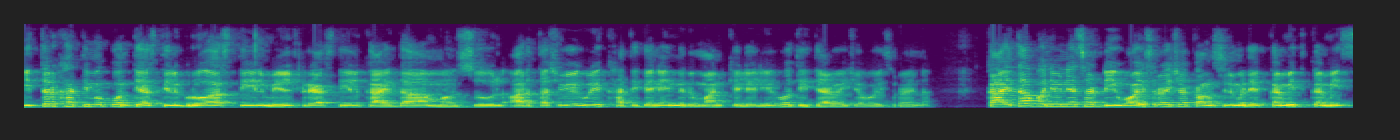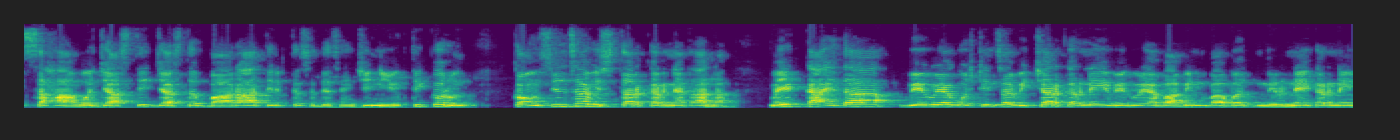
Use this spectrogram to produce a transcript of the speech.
इतर खाती मग कोणती असतील? गृह असतील मिलिटरी असतील कायदा महसूल अर्थ अशी वेगवेगळी खाती त्यांनी निर्माण केलेली होती त्यावेळेच्या व्हाईसरॉयनं कायदा बनवण्यासाठी व्हाईसरॉयच्या काउन्सिलमध्ये कमीत कमी सहा व जास्तीत जास्त बारा अतिरिक्त सदस्यांची नियुक्ती करून काउन्सिलचा विस्तार करण्यात आला. म्हणजे कायदा वेगवेगळ्या गोष्टींचा विचार करणे वेगवेगळ्या बाबींबाबत निर्णय करणे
